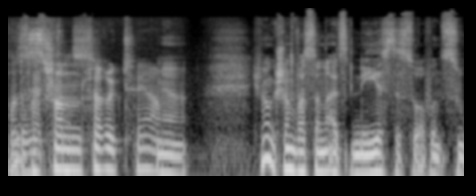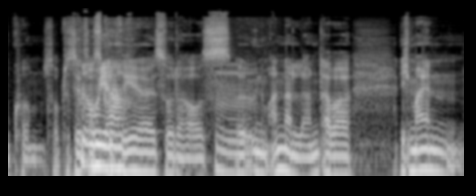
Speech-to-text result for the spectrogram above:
Und Das das, ist ist halt schon krass. verrückt, ja. ja. Ich bin mal gespannt, was dann als nächstes so auf uns zukommt. Ob das jetzt Oh aus ja. Korea ist oder aus äh, irgendeinem anderen Land. Aber ich meine,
